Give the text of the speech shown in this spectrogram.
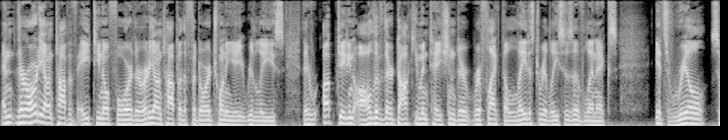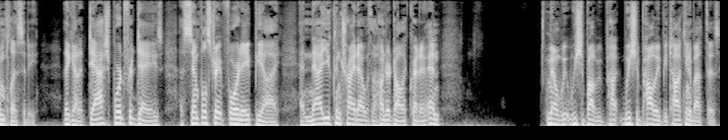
And they're already on top of 1804. They're already on top of the Fedora 28 release. They're updating all of their documentation to reflect the latest releases of Linux. It's real simplicity. They got a dashboard for days, a simple, straightforward API, and now you can try it out with a hundred dollar credit. And man, we, we should probably we should probably be talking about this.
